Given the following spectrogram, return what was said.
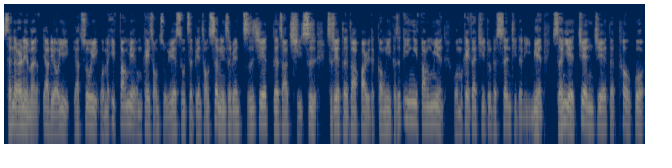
神的儿女们要留意，要注意。我们一方面我们可以从主耶稣这边，从圣灵这边直接得着启示，直接得到话语的供应。可是另一方面，我们可以在基督的身体的里面，神也间接的透过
